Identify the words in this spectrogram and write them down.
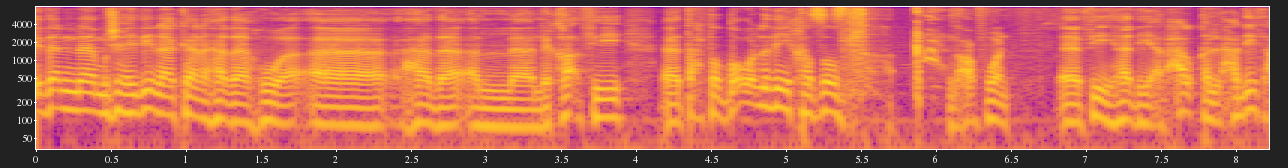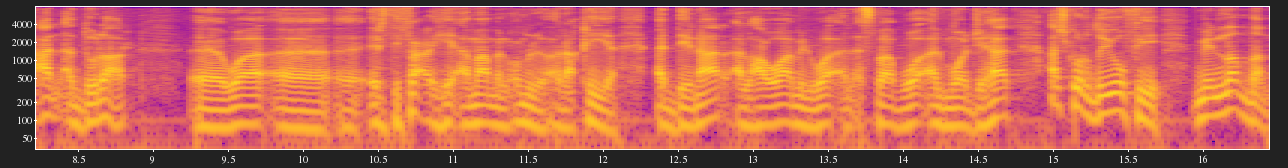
إذا مشاهدينا كان هذا هو آه هذا اللقاء في آه تحت الضوء الذي خصصنا عفوا آه في هذه الحلقة للحديث عن الدولار. آه، وارتفاعه أمام العملة العراقية الدينار العوامل والأسباب والموجهات. أشكر ضيوفي من لندن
